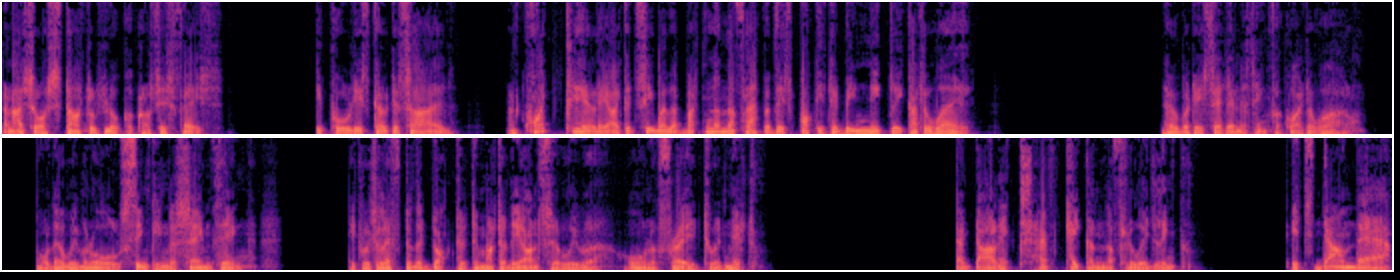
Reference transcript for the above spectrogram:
and I saw a startled look across his face. He pulled his coat aside, and quite clearly I could see where the button and the flap of his pocket had been neatly cut away. Nobody said anything for quite a while, although we were all thinking the same thing. It was left to the doctor to mutter the answer we were all afraid to admit. The Daleks have taken the fluid link. It's down there,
